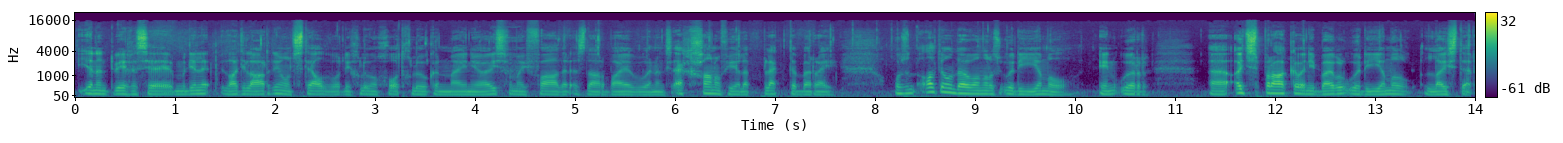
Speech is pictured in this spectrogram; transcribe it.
1 en 2 gesê, moet julle laat julle harte nie ontstel word nie, glo in God, glo in my. In die huis van my Vader is daar baie wonings. Ek gaan of jy 'n plek te berei. Ons moet altyd onthou wanneer ons oor die hemel en oor uh uitsprake in die Bybel oor die hemel luister,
